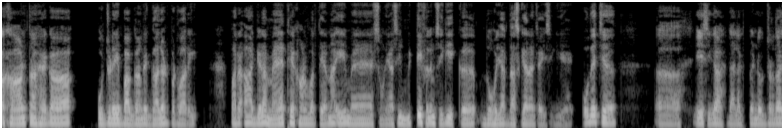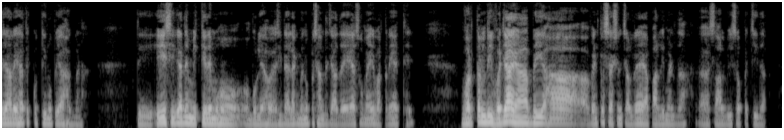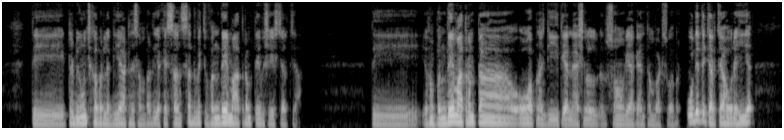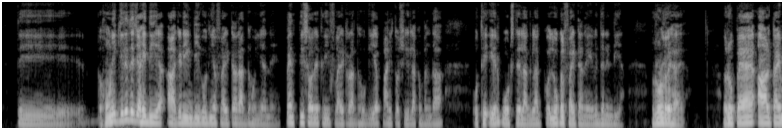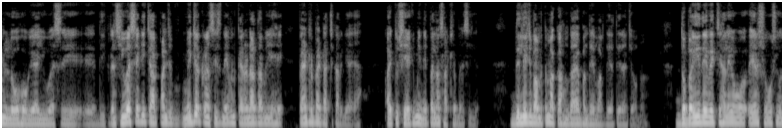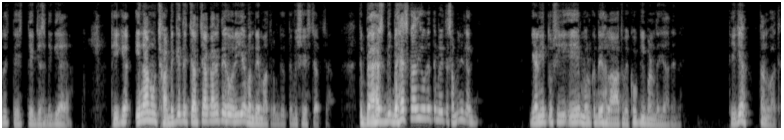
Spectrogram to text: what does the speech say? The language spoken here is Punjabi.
ਅਖਾਣ ਤਾਂ ਹੈਗਾ ਉਜੜੇ ਬਾਗਾਂ ਦੇ ਗਾਲੜ ਪਟਵਾਰੀ, ਪਰ ਆ ਜਿਹੜਾ ਮੈਂ ਇੱਥੇ ਅਖਾਣ ਵਰਤਿਆ ਨਾ, ਇਹ ਮੈਂ ਸੁਣਿਆ ਸੀ, ਮਿੱਟੀ ਫਿਲਮ ਸੀਗੀ ਇੱਕ 2010-11 ਚ ਆਈ ਸੀਗੀ ਇਹ। ਉਹਦੇ ਚ ਇਹ ਸੀਗਾ ਡਾਇਲੌਗ ਪਿੰਡ ਉਜੜਦਾ ਜਾ ਰਿਹਾ ਤੇ ਕੁੱਤੀ ਨੂੰ ਪਿਆ ਹੱਗਣ। ਤੇ ਇਹ ਸੀਗਾ ਤੇ ਮਿੱਕੇ ਦੇ ਮੂੰਹੋਂ ਬੋਲਿਆ ਹੋਇਆ ਸੀ ਡਾਇਲੌਗ ਮੈਨੂੰ ਪਸੰਦ ਜ਼ਿਆਦਾ ਹੈ ਸੋ ਮੈਂ ਇਹ ਵਰਤ ਰਿਹਾ ਇੱਥੇ। ਵਰਤਣ ਦੀ ਵਜ੍ਹਾ ਆ ਬਈ ਆਹ ਵਿੰਟਰ ਸੈਸ਼ਨ ਚੱਲ ਰਿਹਾ ਆ ਪਾਰਲੀਮੈਂਟ ਦਾ, ਅਹ ਸਾਲ 2025 ਦਾ। ਤੇ ਟ੍ਰਿਬਿਊਨ 'ਚ ਖਬਰ ਲੱਗੀ ਆ 8 ਦਸੰਬਰ ਦੀ ਅਖੇ ਸੰਸਦ ਵਿੱਚ ਵੰਦੇ ਮਾਤਰਮ ਤੇ ਵਿਸ਼ੇਸ਼ ਚਰਚਾ। ਤੇ ਇਹ ਵੰਦੇ ਮਾਤਰਮ ਤਾਂ ਉਹ ਆਪਣਾ ਗੀਤ ਜਾਂ ਨੈਸ਼ਨਲ Song ਜਾਂ ਐਂਥਮ ਵਟਸਐਵਰ ਉਹਦੇ ਤੇ ਚਰਚਾ ਹੋ ਰਹੀ ਆ। ਤੇ ਹੋਣੀ ਕਿਹਦੇ ਤੇ ਚਾਹੀਦੀ ਆ? ਆ ਜਿਹੜੀ ਇੰਡੀਗੋ ਦੀਆਂ ਫਲਾਈਟਾਂ ਰੱਦ ਹੋਈਆਂ ਨੇ 3500 ਦੇ ਕਰੀਬ ਫਲਾਈਟ ਰੱਦ ਹੋ ਗਈ ਆ 5 ਤੋਂ 6 ਲੱਖ ਬੰਦਾ ਉੱਥੇ 에ਅਰਪੋਰਟਸ ਦੇ ਅਲੱਗ-ਅਲੱਗ ਲੋਕਲ ਫਲਾਈਟਾਂ ਨੇ ਵਿਦ ਇਨ ਇੰਡੀਆ ਰੁਲ ਰਿਹਾ ਹੈ ਰੁਪਏ ਆਲ ਟਾਈਮ ਲੋ ਹੋ ਗਿਆ ਯੂਐਸਏ ਦੀ ਕਰੰਸੀ ਯੂਐਸਏ ਦੀ ਚਾਰ ਪੰਜ ਮੇਜਰ ਕਰੰਸੀਜ਼ ਨੇ ਇਵਨ ਕੈਨੇਡਾ ਦਾ ਵੀ ਇਹ 65 ਰੁਪਏ ਟੱਚ ਕਰ ਗਿਆ ਆ। ਅੱਜ ਤੋਂ 6 ਮਹੀਨੇ ਪਹਿਲਾਂ 60 ਰੁਪਏ ਸੀਗਾ। ਦਿੱਲੀ 'ਚ ਬੰਬ ਧਮਾਕਾ ਹੁੰਦਾ ਆ, ਬੰਦੇ ਮਰਦੇ ਆ 13 14 ਦੁਬਈ ਦੇ ਵਿੱਚ ਹਲੇ ਉਹ 에ਅਰ ਸ਼ੋਅ ਸੀ, ਉਹਦੇ 'ਚ ਤੇਜ- ਤੇਜਸ ਡਿੱਗਿਆ ਆ। ਠੀਕ ਹੈ, ਇਹਨਾਂ ਨੂੰ ਛੱਡ ਕੇ ਤੇ ਚਰਚਾ ਕਾਹਦੇ ਤੇ ਹੋ ਰਹੀ ਹੈ? ਵੰਦੇ ਮਾਤਰਮ ਦੇ ਉੱਤੇ ਵਿਸ਼ੇਸ਼ ਚਰਚਾ। ਤੇ ਬਹਿਸ ਦੀ, ਬਹਿਸ ਕਾਦੀ ਉਹਦੇ ਤੇ ਮੈਨੂੰ ਤਾਂ ਸਮਝ ਨਹੀਂ ਲੱਗਦੀ। ਯਾਨੀ ਤੁਸੀਂ ਇਹ ਮੁਲਕ ਦੇ ਹਾਲਾਤ ਵੇਖੋ ਕੀ ਬਣਦੇ ਜਾ ਰਹੇ ਨੇ। ਠੀਕ ਹੈ, ਧੰਨਵਾਦ।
